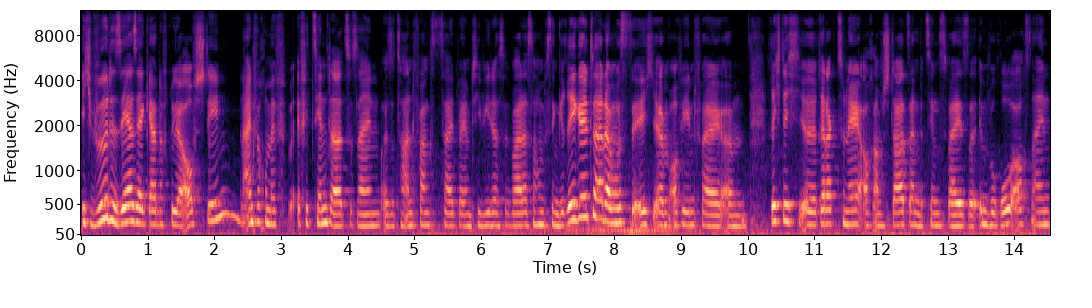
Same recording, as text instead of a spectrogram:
Ich würde sehr, sehr gerne früher aufstehen, einfach um effizienter zu sein. Also zur Anfangszeit bei MTV, das war das noch ein bisschen geregelter. Da musste ich ähm, auf jeden Fall ähm, richtig äh, redaktionell auch am Start sein, beziehungsweise im Büro auch sein.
